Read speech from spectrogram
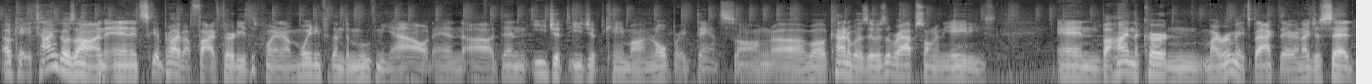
Okay, time goes on, and it's probably about 5:30 at this point. I'm waiting for them to move me out, and uh, then Egypt, Egypt came on, an old breakdance song. Uh, well, it kind of was. It was a rap song in the 80s. And behind the curtain, my roommate's back there, and I just said,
